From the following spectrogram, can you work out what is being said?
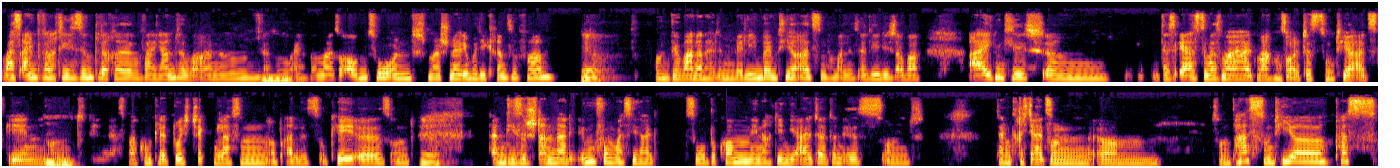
was einfach die simplere Variante war. Ne? Also mhm. einfach mal so Augen zu und mal schnell über die Grenze fahren. Ja. Und wir waren dann halt in Berlin beim Tierarzt und haben alles erledigt. Aber eigentlich ähm, das Erste, was man halt machen sollte, ist zum Tierarzt gehen mhm. und den erstmal komplett durchchecken lassen, ob alles okay ist. Und ja. dann diese Standardimpfung, was sie halt so bekommen, je nachdem wie alt er dann ist. Und dann kriegt er halt so einen, ähm, so einen Pass, so einen Tierpass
